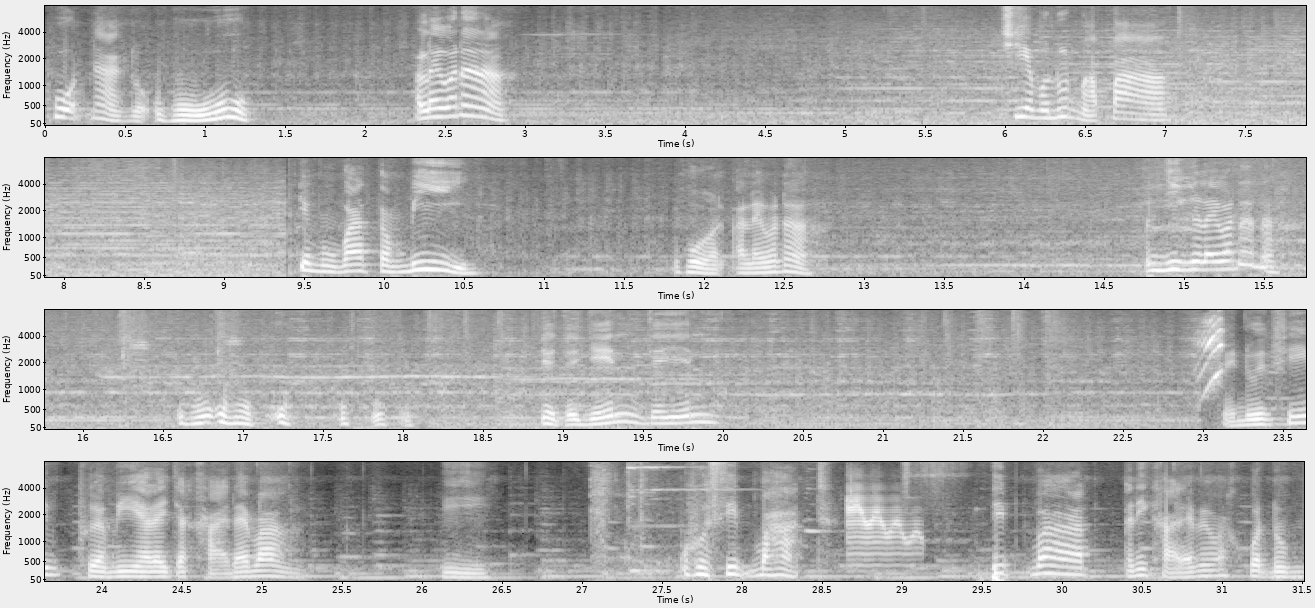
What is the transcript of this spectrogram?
โคตรน่ากลัวโอ้โห อะไรวะนั่นน่ะเชี่ยมนุษย์หมาป่าเชี่ยหมู่บ้านซอมบี้โอ้โหอะไรวะน่ะมันยิงอะไรวะนั่นน่ะโอ้โหโอ้โหโอ้โหเดี๋ยวจะเย็นจะเย็นไหนดูซิเผื่อมีอะไรจะขายได้บ้างนี่โอ้สิบบาทสิบบาท อันนี้ขายได้ไหมวะขวดนม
